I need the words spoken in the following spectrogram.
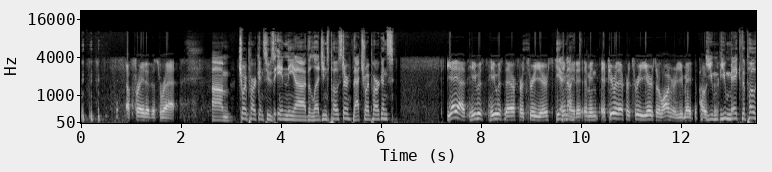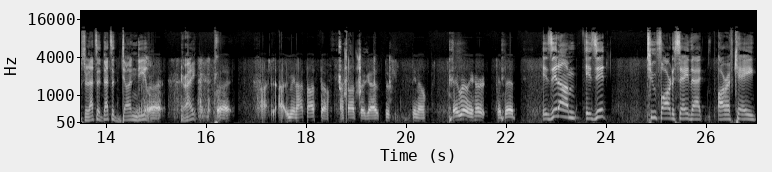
afraid of this rat. Um, Troy Perkins, who's in the uh, the Legends poster, that Troy Perkins. Yeah, yeah, he was he was there for three years. Yeah, he no. made it. I mean, if you were there for three years or longer, you made the poster. You you make the poster. That's a that's a done deal, right? But I, I mean, I thought so. I thought so, guys. Just you know, it really hurt. It did. Is it um is it too far to say that RFK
